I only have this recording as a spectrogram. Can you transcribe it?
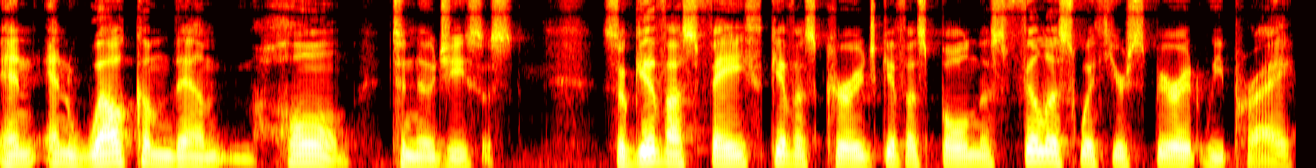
and, and welcome them home to know Jesus. So give us faith, give us courage, give us boldness, fill us with your spirit, we pray.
